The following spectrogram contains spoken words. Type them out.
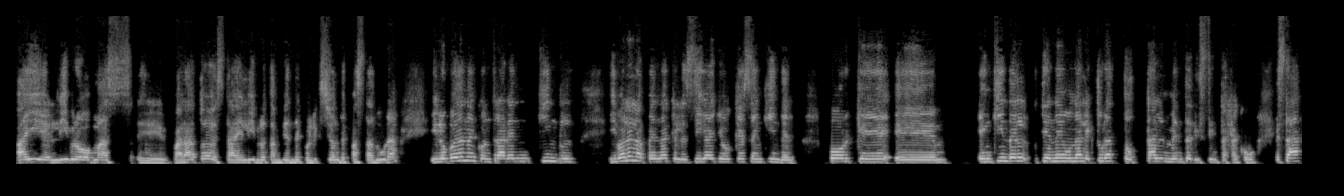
hay el libro más eh, barato, está el libro también de colección de pasta dura y lo pueden encontrar en Kindle. Y vale la pena que les diga yo que es en Kindle, porque eh, en Kindle tiene una lectura totalmente distinta, Jacobo. Está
